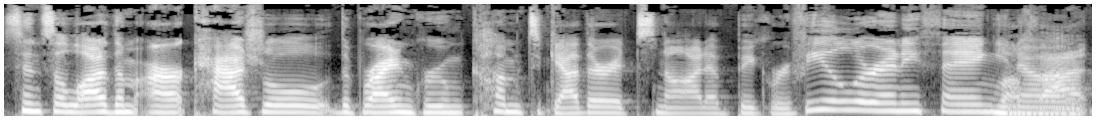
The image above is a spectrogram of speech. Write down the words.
Since a lot of them are casual, the bride and groom come together. It's not a big reveal or anything. Love you know, that.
